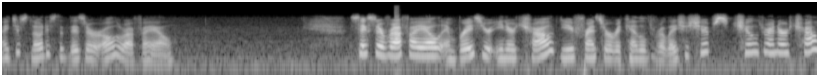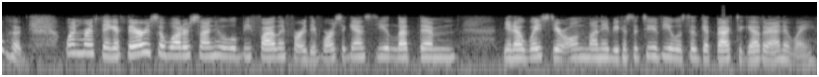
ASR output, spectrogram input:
I just noticed that these are all Raphael. Six of Raphael, embrace your inner child, You friends or rekindled relationships, children or childhood. One more thing, if there is a water sign who will be filing for a divorce against you, let them, you know, waste their own money because the two of you will still get back together anyway.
